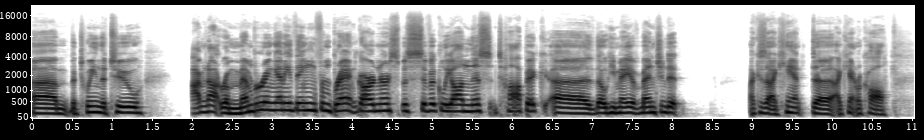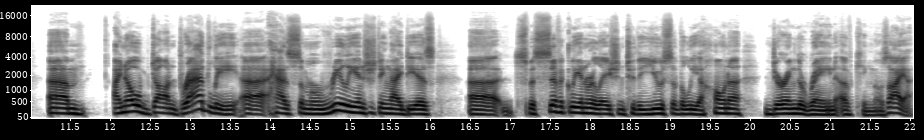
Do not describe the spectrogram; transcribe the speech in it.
um, between the two, I'm not remembering anything from Brant Gardner specifically on this topic, uh, though he may have mentioned it. Like I said, I can't, uh, I can't recall. Um, I know Don Bradley uh, has some really interesting ideas, uh, specifically in relation to the use of the Liahona during the reign of King Mosiah.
